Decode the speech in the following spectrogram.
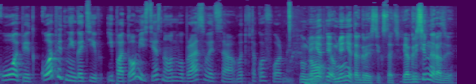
копит, копит негатив, и потом, естественно, он выбрасывается вот в такой форме. Ну, у, меня Но- нет, не- у меня нет агрессии, кстати. Я агрессивный разве?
